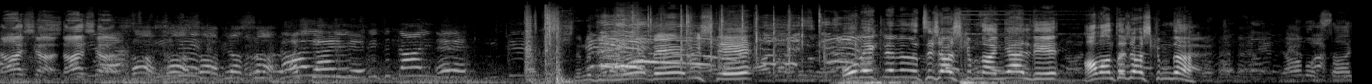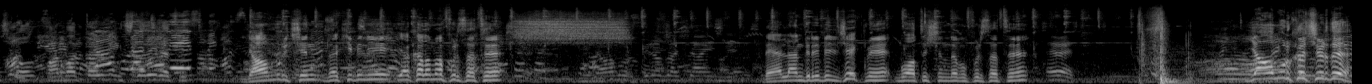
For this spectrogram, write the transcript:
Daha aşağı. Daha aşağı. Sağ sağ sağ biraz sağ. Atışlarını dinliyor ve işte o beklenen atış aşkımdan geldi. Avantaj aşkımda. Yağmur sakin ol. Parmaklarının uçlarıyla tut. Yağmur için rakibini yakalama fırsatı. Değerlendirebilecek mi bu atışında bu fırsatı? Evet. Yağmur kaçırdı.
